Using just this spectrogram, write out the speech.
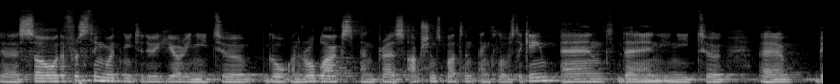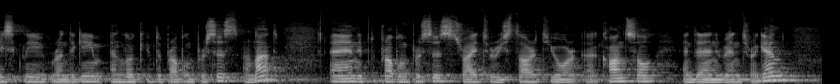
Uh, so the first thing what you need to do here, you need to go on Roblox and press options button and close the game and then you need to uh, basically run the game and look if the problem persists or not. And if the problem persists, try to restart your uh, console and then re-enter again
